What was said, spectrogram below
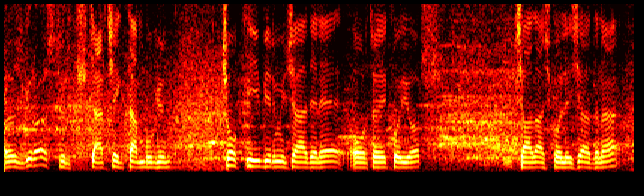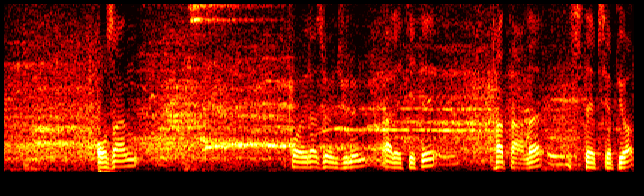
Özgür Öztürk gerçekten bugün çok iyi bir mücadele ortaya koyuyor. Çağdaş Koleji adına Ozan Poyraz Öncü'nün hareketi hatalı steps yapıyor.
